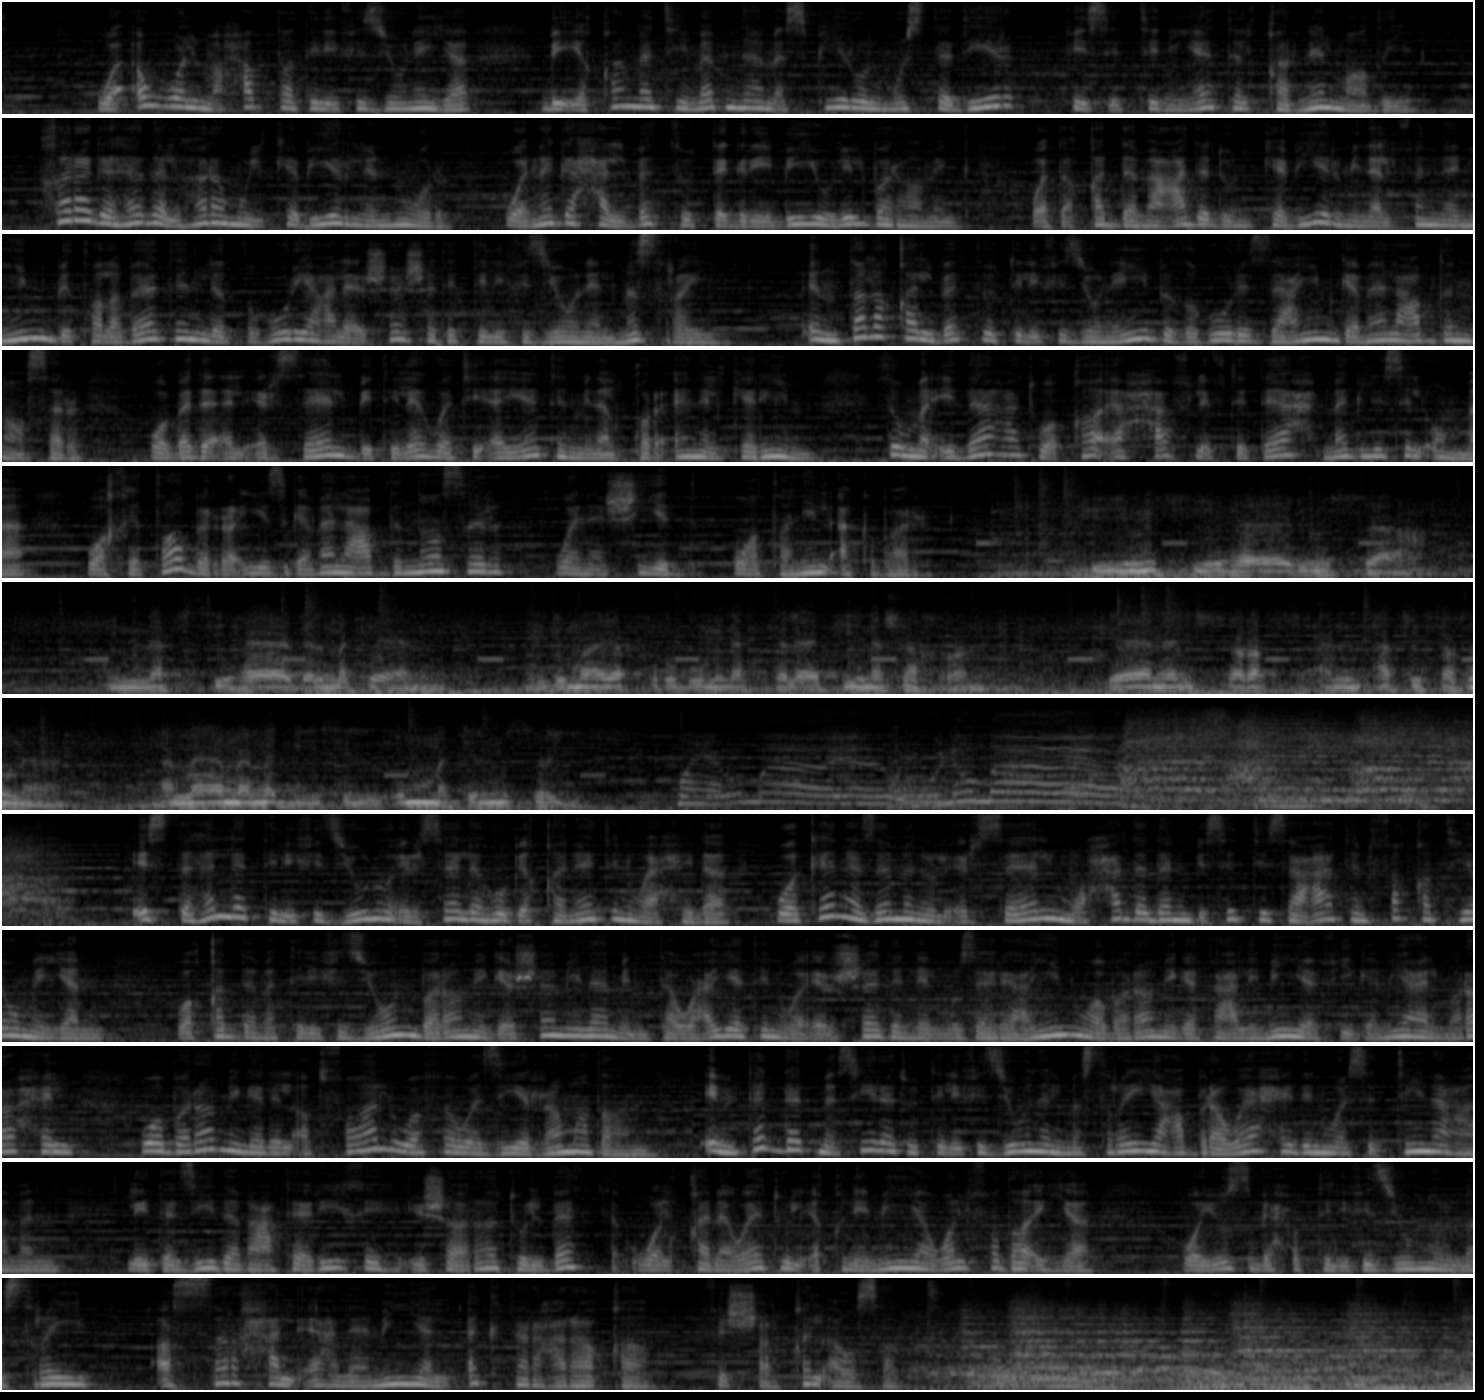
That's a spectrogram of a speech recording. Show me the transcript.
وأول محطة تلفزيونية بإقامة مبنى مسبيرو المستدير في ستينيات القرن الماضي. خرج هذا الهرم الكبير للنور ونجح البث التجريبي للبرامج وتقدم عدد كبير من الفنانين بطلبات للظهور على شاشة التلفزيون المصري. انطلق البث التلفزيوني بظهور الزعيم جمال عبد الناصر وبدأ الإرسال بتلاوة آيات من القرآن الكريم ثم إذاعة وقائع حفل افتتاح مجلس الأمة وخطاب الرئيس جمال عبد الناصر ونشيد وطني الأكبر. في مثل هذه الساعة من نفس هذا المكان منذ ما يقرب من الثلاثين شهرا كان للشرف أن أقف هنا أمام مجلس الأمة المصري وما يقول ما استهل التلفزيون إرساله بقناة واحدة وكان زمن الإرسال محدداً بست ساعات فقط يومياً. وقدم التلفزيون برامج شاملة من توعية وإرشاد للمزارعين وبرامج تعليمية في جميع المراحل وبرامج للأطفال وفوازير رمضان. امتدت مسيرة التلفزيون المصري عبر 61 عاماً لتزيد مع تاريخه إشارات البث والقنوات الإقليمية والفضائية ويصبح التلفزيون المصري الصرح الإعلامي الأكثر عراقة في الشرق الأوسط.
